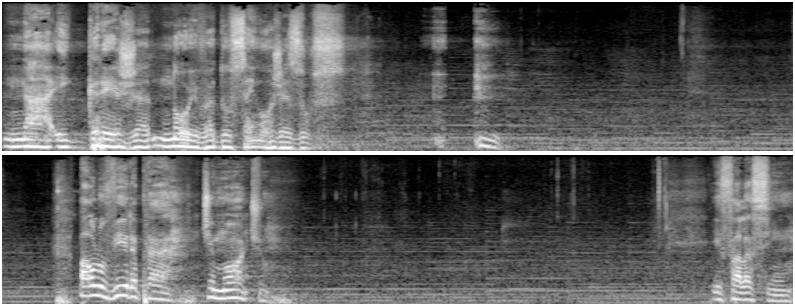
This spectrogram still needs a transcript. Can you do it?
na igreja noiva do Senhor Jesus. Paulo vira para Timóteo e fala assim:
